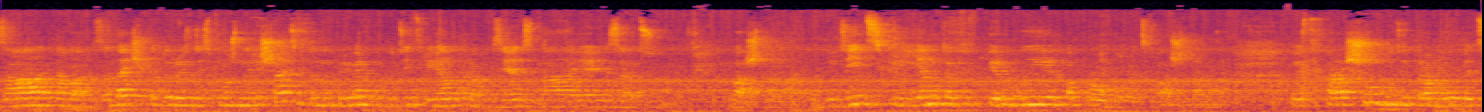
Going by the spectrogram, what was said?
за товар. Задачи, которые здесь можно решать, это, например, побудить риэлторов взять на реализацию ваш товар, побудить клиентов впервые попробовать ваш товар. То есть хорошо будет работать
